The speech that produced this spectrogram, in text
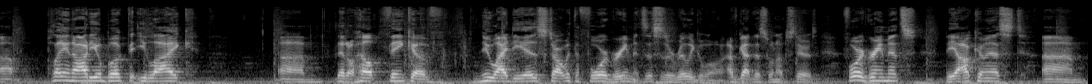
Um, play an audiobook that you like um, that'll help think of new ideas. Start with the Four Agreements. This is a really good one. I've got this one upstairs. Four Agreements, The Alchemist, um,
